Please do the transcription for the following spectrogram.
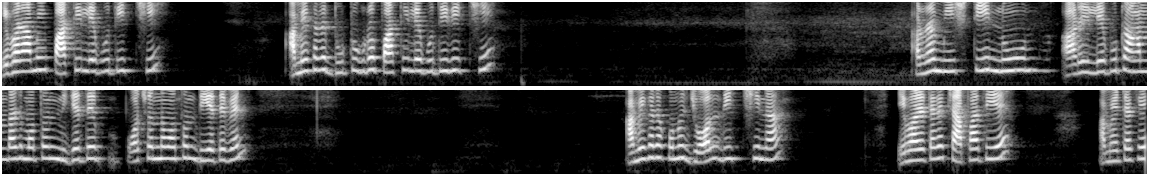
এবার আমি পাতি লেবু দিচ্ছি। আমি এখানে দু টুকরো পাতি লেবু দিয়ে দিচ্ছি। আপনারা মিষ্টি, নুন আর এই লেবুটা আন্দাজ মতন নিজেদের পছন্দ মতন দিয়ে দেবেন। আমি এখানে কোনো জল দিচ্ছি না। এবার এটাকে চাপা দিয়ে আমি এটাকে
